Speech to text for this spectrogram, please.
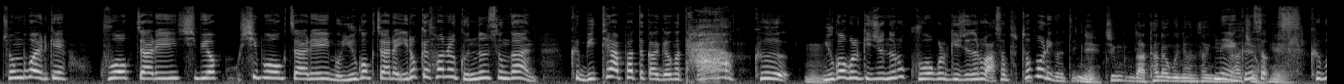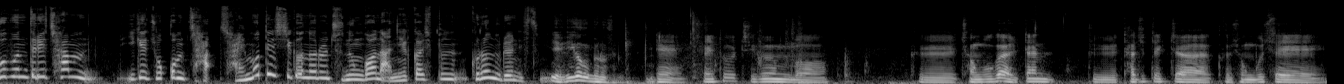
정부가 이렇게 9억짜리, 12억, 15억짜리, 뭐 6억짜리 이렇게 선을 긋는 순간 그 밑에 아파트 가격은 다그 음. 6억을 기준으로 9억을 기준으로 와서 붙어버리거든요. 네, 지금 나타나고 있는 현상이긴 네, 하죠. 그래서 예. 그 부분들이 참 이게 조금 자, 잘못된 시그널을 주는 건 아닐까 싶은 그런 우려는 있습니다. 예, 이강훈 변호사님. 네, 저희도 지금 뭐 그 정부가 일단 그 다주택자 그 종부세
